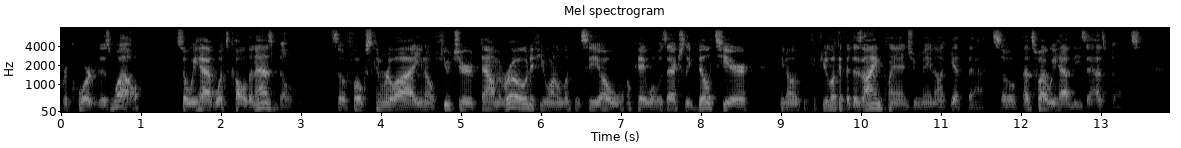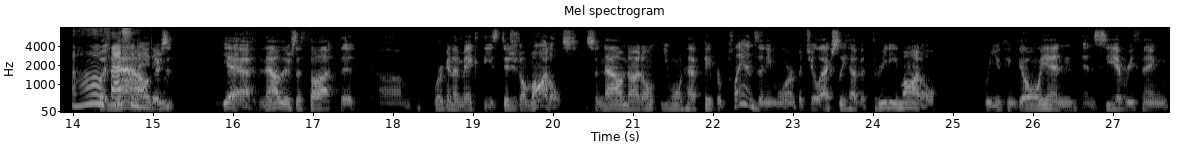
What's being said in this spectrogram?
recorded as well. So we have what's called an as built so folks can rely you know future down the road if you want to look and see oh okay what was actually built here? You know if you look at the design plans you may not get that. So that's why we have these as builts oh but fascinating. now yeah now there's a thought that um, we're going to make these digital models. So now not only you won't have paper plans anymore but you'll actually have a 3d model where you can go in and see everything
